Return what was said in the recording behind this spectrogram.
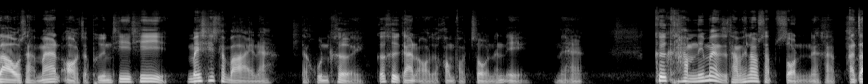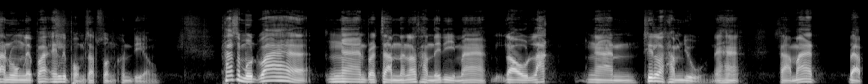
เราสามารถออกจากพื้นที่ที่ไม่ใช่สบายนะ แต่คุ้นเคยก็คือการออกจาก comfort zone นั่นเองนะฮะคือคำนี้มันจะทำให้เราสับสนนะครับอาจารย์วงเล็บว่าเอ้หรือผมสับสนคนเดียว ถ้าสมมติว่างานประจำนั้นเราทำได้ดีมาก เรารักงานที่เราทำอยู่นะฮะสามารถแบบ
